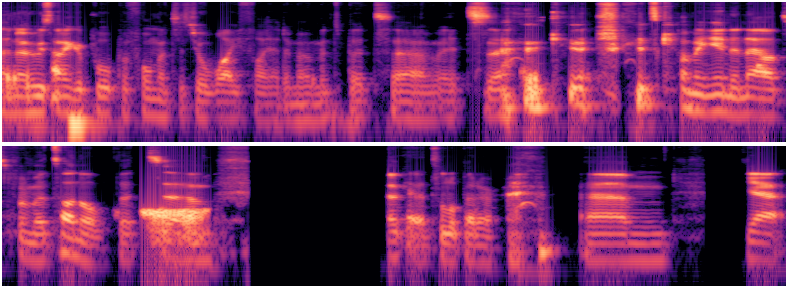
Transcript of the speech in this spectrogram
I know who's having a poor performance. It's your Wi-Fi at the moment, but um, it's uh, it's coming in and out from a tunnel. But um, okay, that's a lot better. um, yeah,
